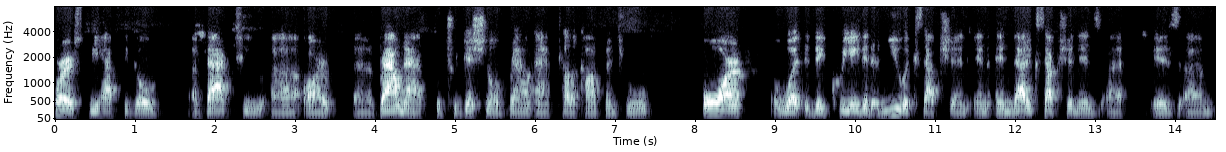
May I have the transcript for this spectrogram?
1st, we have to go back to uh, our uh, Brown Act, the traditional Brown Act teleconference rules, or what they created a new exception, and, and that exception is uh, is um,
